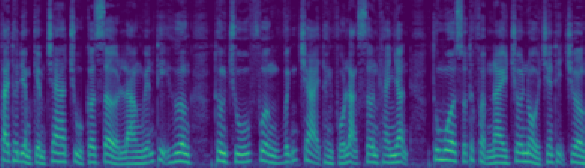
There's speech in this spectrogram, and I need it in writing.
Tại thời điểm kiểm tra, chủ cơ sở là Nguyễn Thị Hương, thường trú phường Vĩnh Trại, thành phố Lạng Sơn khai nhận thu mua số thực phẩm này trôi nổi trên thị trường,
